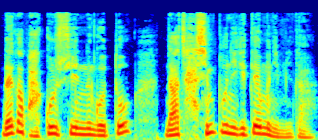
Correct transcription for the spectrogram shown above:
내가 바꿀 수 있는 것도 나 자신뿐이기 때문입니다.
